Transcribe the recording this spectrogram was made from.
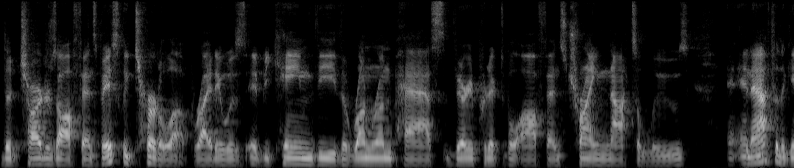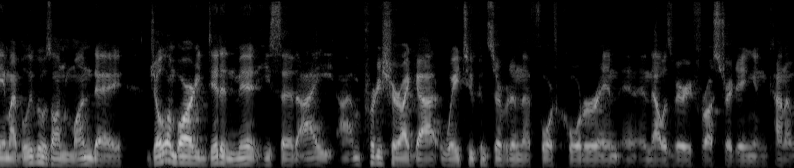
the Chargers offense basically turtle up, right? It was it became the the run run pass, very predictable offense, trying not to lose. And after the game, I believe it was on Monday, Joe Lombardi did admit he said, I, I'm pretty sure I got way too conservative in that fourth quarter, and, and, and that was very frustrating and kind of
